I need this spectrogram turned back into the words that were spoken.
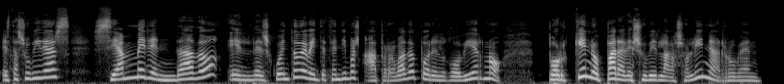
Estas subidas se han merendado el descuento de 20 céntimos aprobado por el gobierno. ¿Por qué no para de subir la gasolina, Rubén?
